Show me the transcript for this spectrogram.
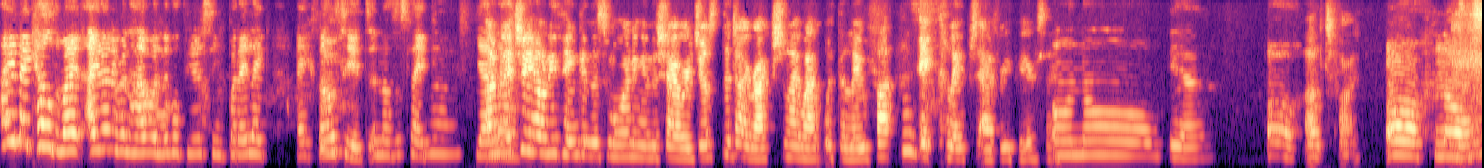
I like held mine. I don't even have a nipple piercing, but I like I felt it, and I was just like, yeah. I'm no. literally only thinking this morning in the shower, just the direction I went with the loofah, it clipped every piercing. Oh no. Yeah, Oh. that's fine. Oh no.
